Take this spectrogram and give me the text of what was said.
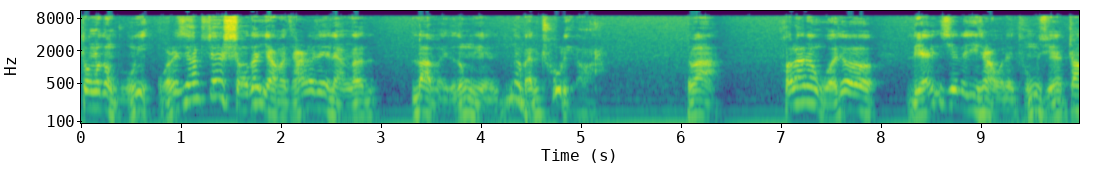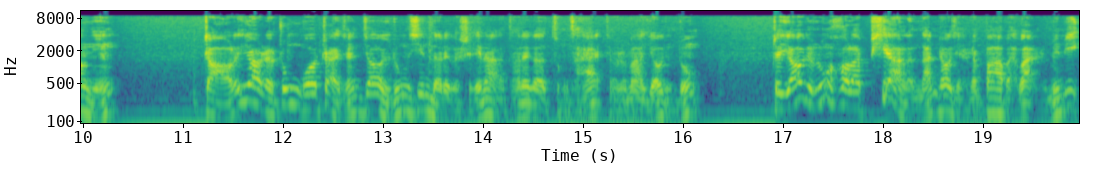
动了动主意，我说像这守在眼巴前的这两个烂尾的东西，那把它处理了啊，对吧？后来呢，我就联系了一下我那同学张宁，找了一下这中国债权交易中心的这个谁呢？他这个总裁叫什么？姚景忠。这姚景忠后来骗了南朝鲜人八百万人民币。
